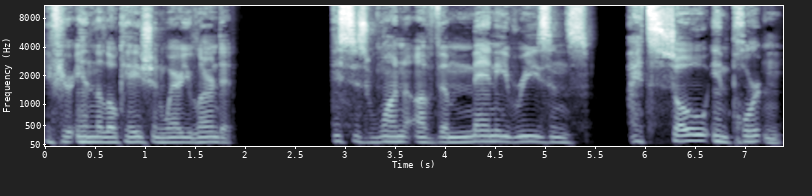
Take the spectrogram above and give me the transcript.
if you're in the location where you learned it. This is one of the many reasons why it's so important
